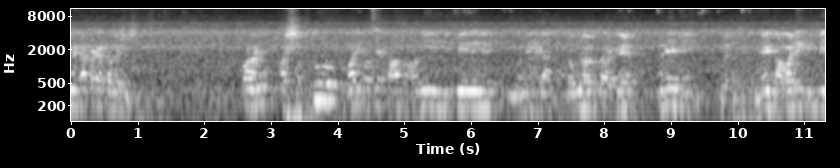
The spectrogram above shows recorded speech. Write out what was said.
મેં ગાતા ગાતા લખી છે. પણ આ શબ્દો મારી પાસે આ આવી રીતે મને ગૌરવતા ગયા. અને મેં ગાવાની રીતે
